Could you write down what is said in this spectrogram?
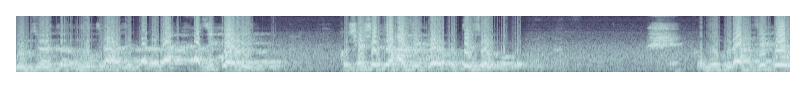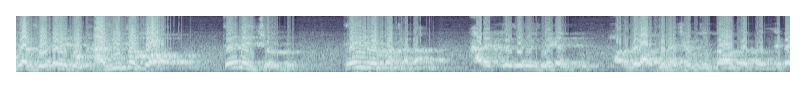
লোকজনের তো মুত্রা হাজি করে হাজি কয়নি শেষে তো হাজি কয় চলবো। হাজি কোক আর যেটাই কোক হাজি তো চলবে। এই হলো কথাটা আরেকটা জিনিস দেখেন, আমাদের আব্দুল হাসান হুজুর দেওয়া দরকার এটা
